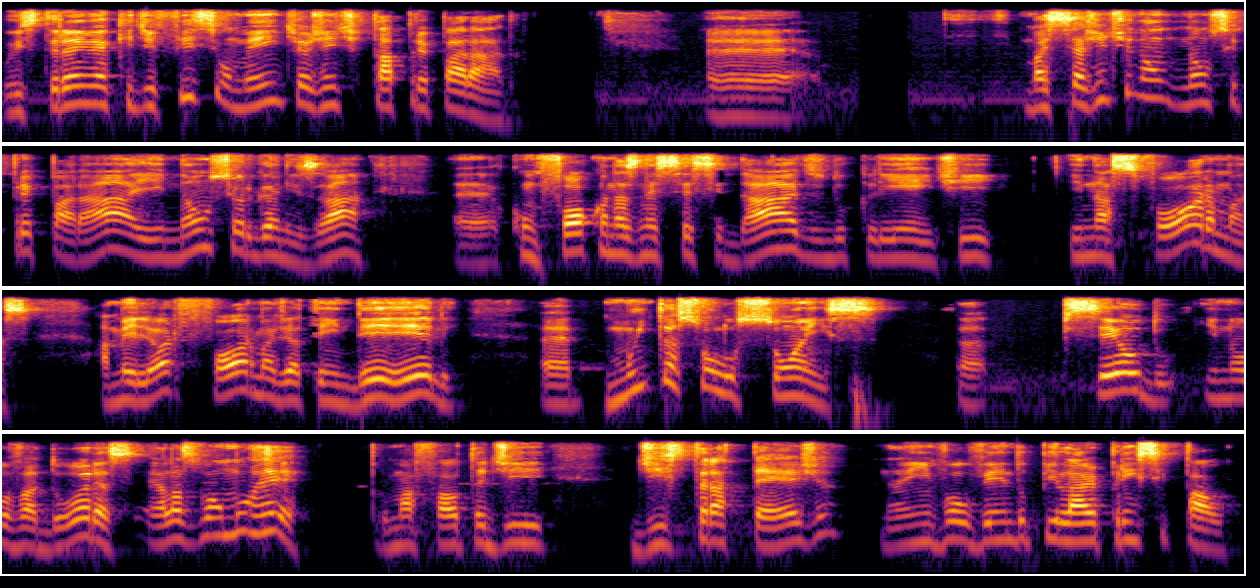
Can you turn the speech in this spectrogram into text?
O estranho é que dificilmente a gente está preparado. É, mas se a gente não, não se preparar e não se organizar é, com foco nas necessidades do cliente e, e, nas formas, a melhor forma de atender ele, é, muitas soluções é, pseudo-inovadoras elas vão morrer por uma falta de, de estratégia né, envolvendo o pilar principal,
